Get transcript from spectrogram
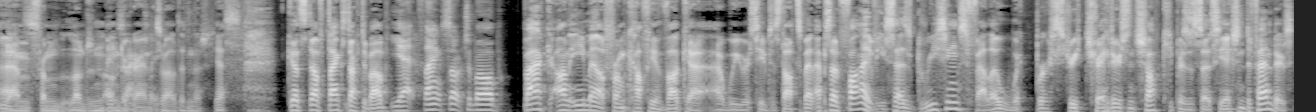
um, Yes. from London Underground as well, didn't it? Yes. Good stuff. Thanks, Dr. Bob. Yeah, thanks, Doctor Bob. Back on email from Coffee and Vodka, uh, we received his thoughts about episode 5. He says, Greetings, fellow Whickber Street Traders and Shopkeepers Association defenders.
